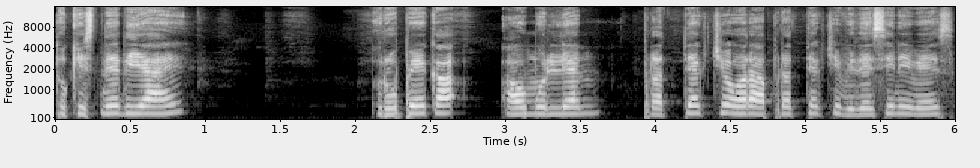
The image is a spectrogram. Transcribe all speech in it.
तो किसने दिया है? रुपए का अवमूल्यन, प्रत्यक्ष और अप्रत्यक्ष विदेशी निवेश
